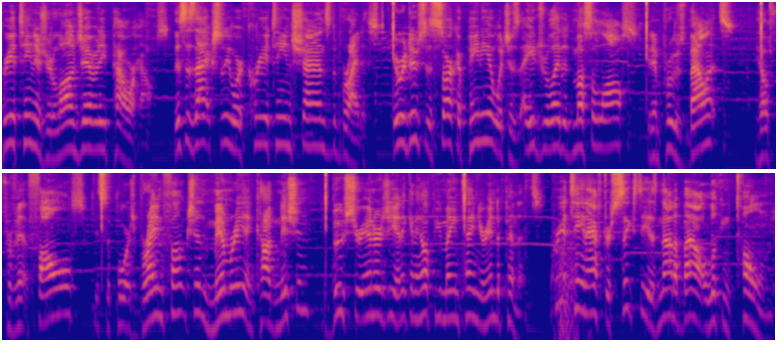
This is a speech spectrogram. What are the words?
creatine is your longevity powerhouse. This is actually where creatine shines the brightest. It reduces sarcopenia, which is age-related muscle loss. It improves balance. It helps prevent falls. It supports brain function, memory, and cognition boosts your energy and it can help you maintain your independence. Creatine after 60 is not about looking toned.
